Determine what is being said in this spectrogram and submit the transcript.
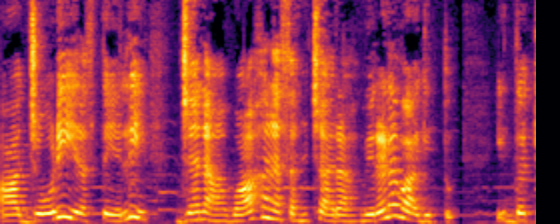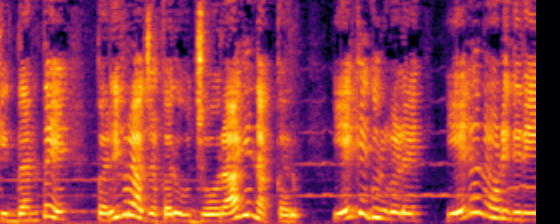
ಆ ಜೋಡಿ ರಸ್ತೆಯಲ್ಲಿ ಜನ ವಾಹನ ಸಂಚಾರ ವಿರಳವಾಗಿತ್ತು. ಇದ್ದಕ್ಕಿದ್ದಂತೆ ಪರಿವ್ರಾಜಕರು ಜೋರಾಗಿ ನಕ್ಕರು. ಏಕೆ ಗುರುಗಳೇ, ಏನು ನೋಡಿದಿರಿ?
